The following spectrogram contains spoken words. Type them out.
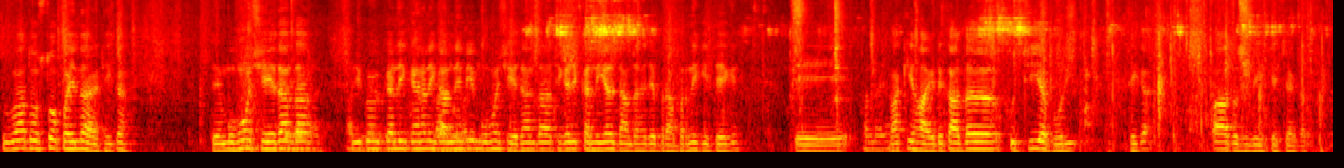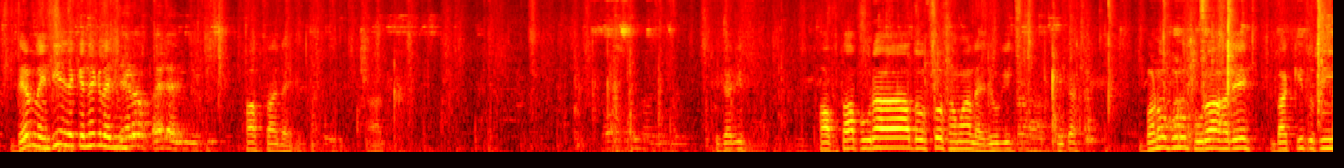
ਸੂਆ ਦੋਸਤੋ ਪਹਿਲਾ ਹੈ ਠੀਕ ਆ। ਤੇ ਮੂੰਹੋਂ ਛੇ ਦੰਦ ਦਾ ਵੀ ਕੋਈ ਕੱਲੀ ਕਹਿਣ ਵਾਲੀ ਗੱਲ ਨਹੀਂ ਵੀ ਮੂੰਹੋਂ ਛੇ ਦੰਦ ਦਾ ਠੀਕ ਹੈ ਜੀ ਕੰਨੀ ਵਾਲੇ ਦੰਦ ਹਜੇ ਬਰਾਬਰ ਨਹੀਂ ਕੀਤੇਗੇ ਤੇ ਬਾਕੀ ਹਾਈਟ ਕੱਦ ਉੱਚੀ ਆ ਪੂਰੀ। ਠੀਕ ਆ। ਆ ਤੁਸੀਂ ਦੇਖ ਕੇ ਚੈੱਕ ਕਰੋ। ਦਿਨ ਲੈਂਦੀ ਹੈ ਜੇ ਕਿੰਨੇ ਕੁ ਲੈ ਜੂ ਪਹਿਲਾ ਜੀ ਵੀਰ ਜੀ ਹਫਤਾ ਲੈ ਜੂ। ਠੀਕ ਆ ਜੀ। ਹਫਤਾ ਪੂਰਾ ਦੋਸਤੋ ਸਮਾਂ ਲੈ ਜੂਗੀ। ਠੀਕ ਆ। ਬਣੋ ਬਣੋ ਪੂਰਾ ਹਜੇ। ਬਾਕੀ ਤੁਸੀਂ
